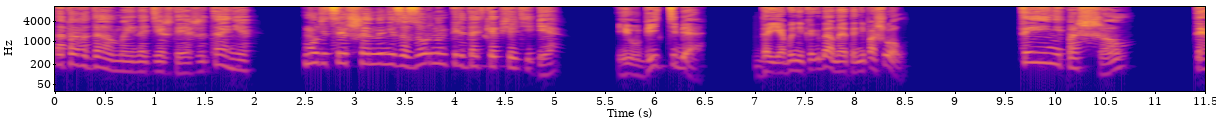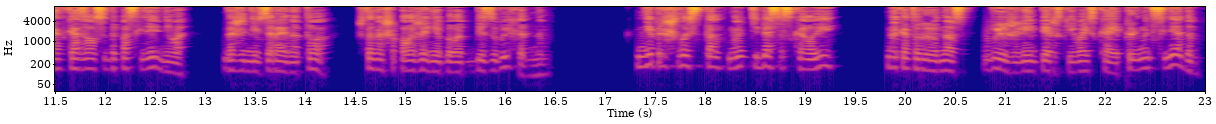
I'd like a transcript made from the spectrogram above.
оправдал мои надежды и ожидания, будет совершенно незазорным передать копье тебе». «И убить тебя? Да я бы никогда на это не пошел». «Ты не пошел. Ты отказался до последнего, даже невзирая на то, что наше положение было безвыходным. Мне пришлось столкнуть тебя со скалы, на которой у нас выжили имперские войска, и прыгнуть следом.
